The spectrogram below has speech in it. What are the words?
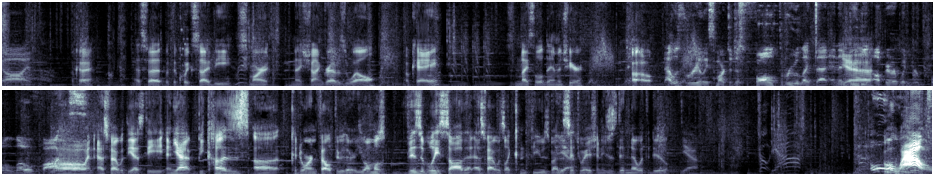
god. Okay. That's fat with the quick side B. Smart. Nice shine grab as well. Okay. Some nice little damage here. Uh-oh. That was really smart to just fall through like that and then do the up air when you're below Fox. Oh, and SFAT with the SD. And yeah, because uh, KoDoRiN fell through there, you almost visibly saw that SFAT was like confused by the Yeah. situation. He just didn't know what to do. Yeah. Oh, wow.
